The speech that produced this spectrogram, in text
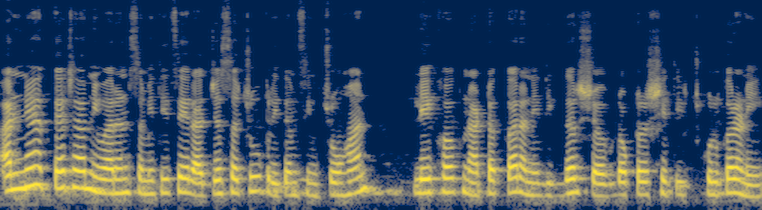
अन्य अत्याचार निवारण समितीचे राज्य सचिव प्रीतमसिंग चौहान लेखक नाटककार आणि दिग्दर्शक डॉक्टर क्षितिज कुलकर्णी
